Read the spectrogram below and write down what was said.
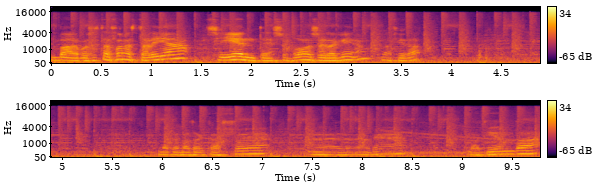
Vale, pues esta zona estaría... Siguiente, supongo que será aquí, ¿no? La ciudad. Vete a matar café. Eh, la tienda.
